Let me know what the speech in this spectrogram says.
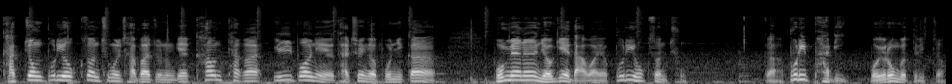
각종 뿌리 혹선충을 잡아주는 게 카운타가 1번이에요. 달총이가 보니까 보면은 여기에 나와요. 뿌리 혹선충. 그러니까 뿌리파리 뭐 이런 것들 있죠.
